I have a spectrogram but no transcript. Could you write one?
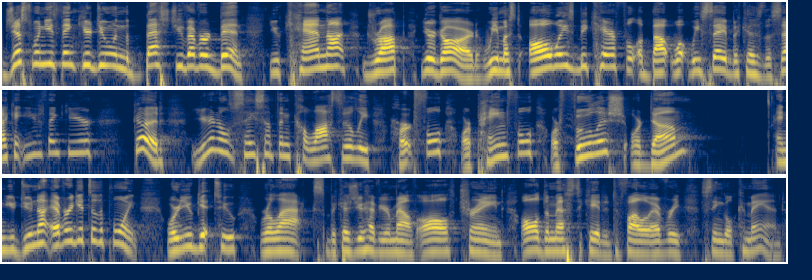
Just when you think you're doing the best you've ever been, you cannot drop your guard. We must always be careful about what we say because the second you think you're good, you're going to say something colossally hurtful or painful or foolish or dumb. And you do not ever get to the point where you get to relax because you have your mouth all trained, all domesticated to follow every single command.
